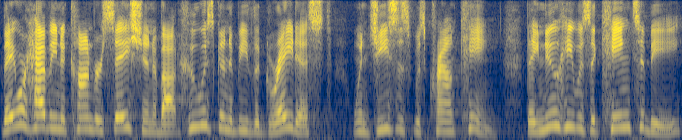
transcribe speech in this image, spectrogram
They were having a conversation about who was going to be the greatest when Jesus was crowned king. They knew he was a king to be,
